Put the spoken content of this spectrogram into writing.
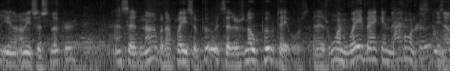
You know, I mean some snooker." I said, "No, but I play some pool." He said, "There's no pool tables, and there's one way back in the corner." You know.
